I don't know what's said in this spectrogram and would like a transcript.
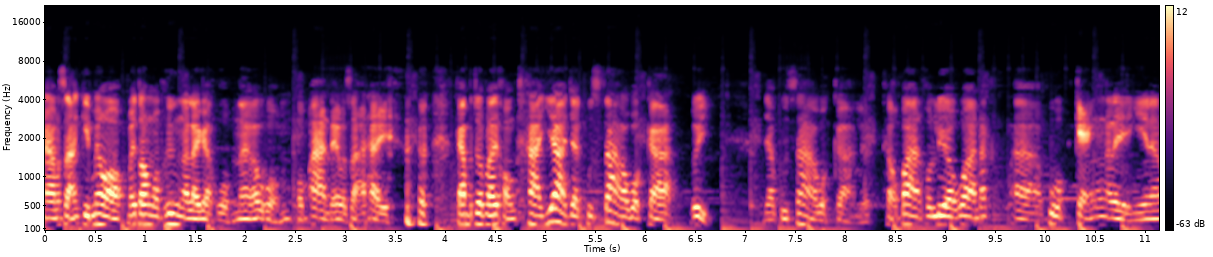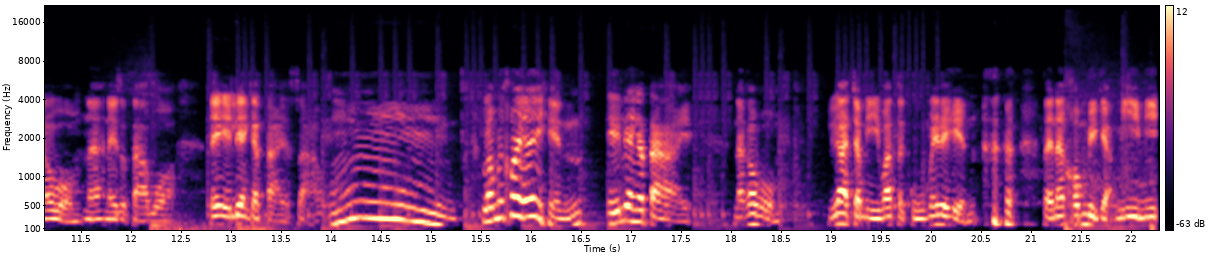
อ่านภาษาอังกฤษไม่ออกไม่ต้องมาพึ่งอะไรกับผมนะครับผม ผมอ่านแต่ภาษาไทย การประจนภัยของคาย่ายากุซ่าอวกาศเฮ้ยยากุซ่าอวกาศเลยแถวบ้านเขาเรียกว่านักอ่าพวกแก๊งอะไรอย่างเงี้นะครับผมนะในสตาร์วอ ลได้เอเลี่ยนกระต่ายสาว อืม เราไม่ค่อยได้เห็นเอเลี่ยนกระต่ายนะครับผม หรืออาจจะมีว่าแต่กูไม่ได้เห็น แต่ในคอมิกอะมีมี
